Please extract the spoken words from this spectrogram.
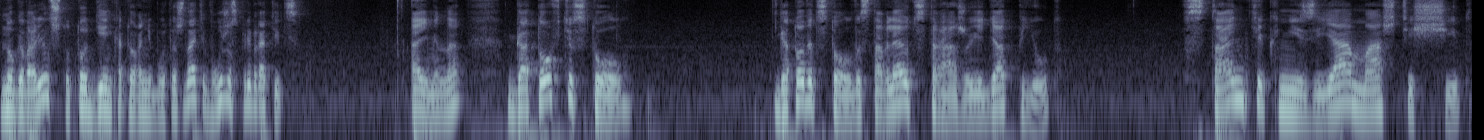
но говорил, что тот день, который они будут ожидать, в ужас превратится. А именно, готовьте стол готовят стол, выставляют стражу, едят, пьют. Встаньте, князья, мажьте щит.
